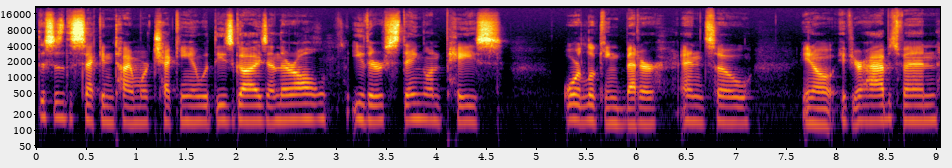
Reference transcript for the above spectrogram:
this is the second time we're checking in with these guys, and they're all either staying on pace or looking better. And so, you know, if you're a Habs fan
